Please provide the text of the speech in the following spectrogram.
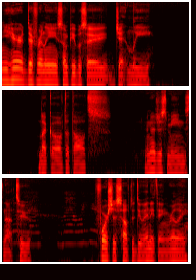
And you hear it differently. Some people say gently let go of the thoughts. And that just means not to force yourself to do anything, really.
